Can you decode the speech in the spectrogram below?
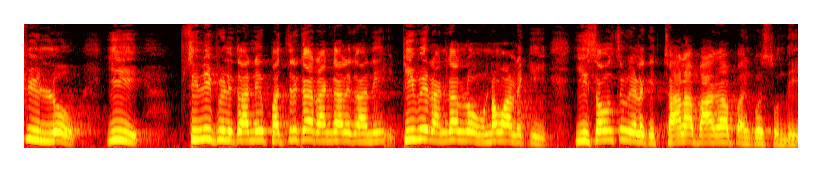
ఫీల్డ్లో ఈ సినీ ఫీల్డ్ కానీ పత్రికా రంగాలు కానీ టీవీ రంగాల్లో ఉన్న వాళ్ళకి ఈ సంవత్సరం వీళ్ళకి చాలా బాగా పనికొస్తుంది.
